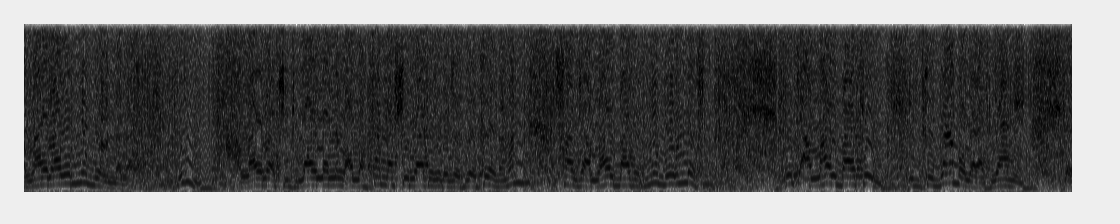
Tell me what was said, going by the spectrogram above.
Allah'a ibadet etmek zorundalar değil mi? Allah'a ibadet çünkü la ilahe illallah Allah'tan başka ibadet edecek yoksa o zaman sadece Allah'a ibadet etmek zorundasın peki Allah'a ibadetin iltizam olarak yani e,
